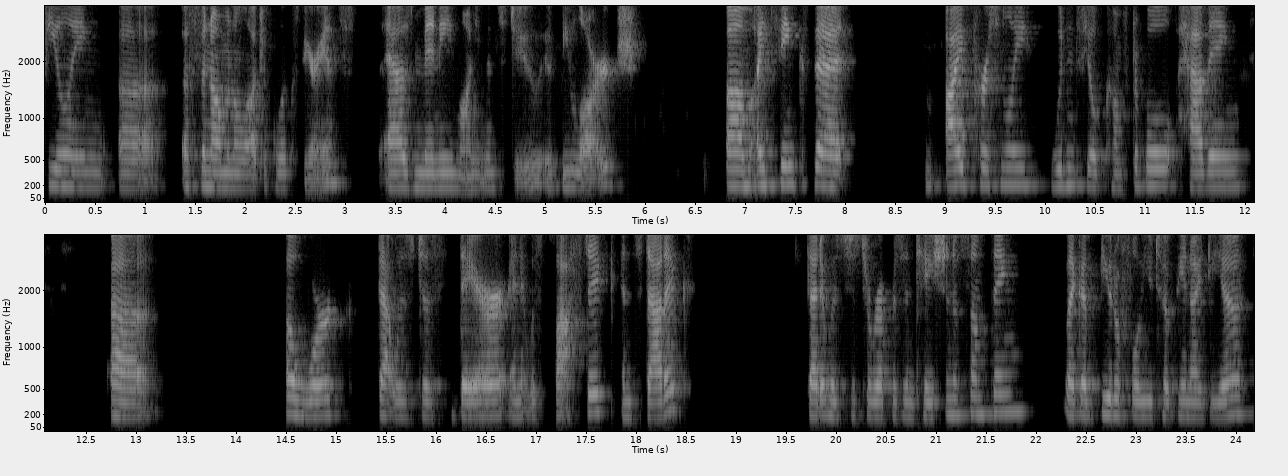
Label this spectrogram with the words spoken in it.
feeling uh, a phenomenological experience, as many monuments do. It'd be large. Um, I think that I personally wouldn't feel comfortable having uh, a work that was just there and it was plastic and static, that it was just a representation of something, like a beautiful utopian idea,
